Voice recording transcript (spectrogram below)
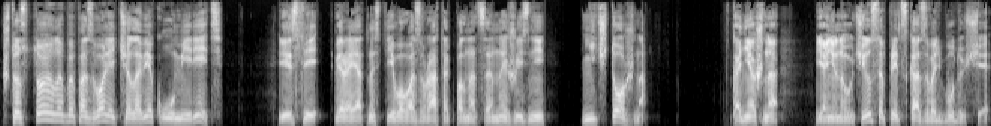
что стоило бы позволить человеку умереть, если вероятность его возврата к полноценной жизни ничтожна. Конечно, я не научился предсказывать будущее,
